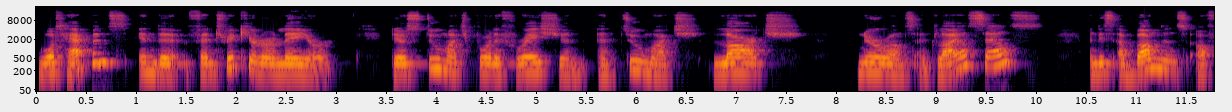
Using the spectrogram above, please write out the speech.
what happens in the ventricular layer there's too much proliferation and too much large neurons and glial cells, and this abundance of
